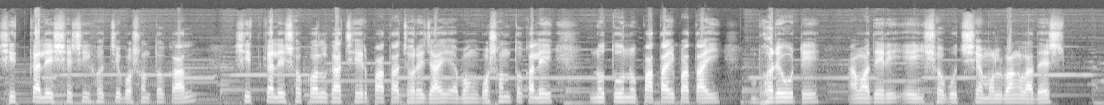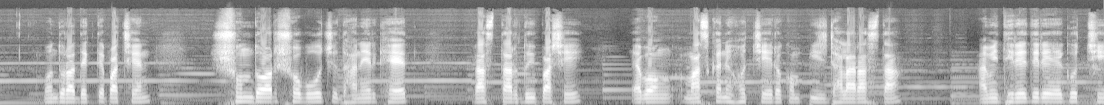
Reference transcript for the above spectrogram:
শীতকালের শেষেই হচ্ছে বসন্তকাল। শীতকালে সকল গাছের পাতা ঝরে যায় এবং বসন্তকালে নতুন পাতায় পাতায় ভরে ওঠে আমাদের এই সবুজ শ্যামল বাংলাদেশ। বন্ধুরা দেখতে পাচ্ছেন, সুন্দর সবুজ ধানের ক্ষেত রাস্তার দুই পাশে এবং মাঝখানে হচ্ছে এরকম পিচ ঢালা রাস্তা। আমি ধীরে ধীরে এগোচ্ছি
